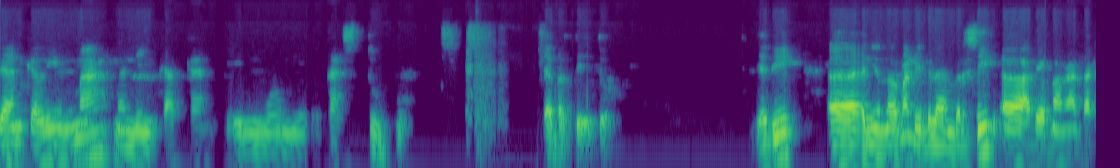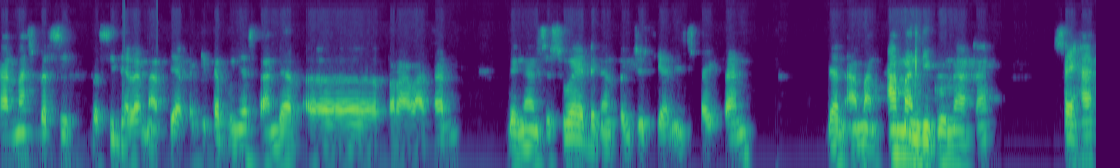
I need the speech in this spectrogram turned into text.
dan kelima meningkatkan imunitas tubuh. Seperti itu. Jadi eh, new normal dibilang bersih, eh, ada yang mengatakan mas bersih, bersih dalam arti apa? Kita punya standar eh, peralatan dengan sesuai dengan pencucian inspektan dan aman, aman digunakan, sehat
